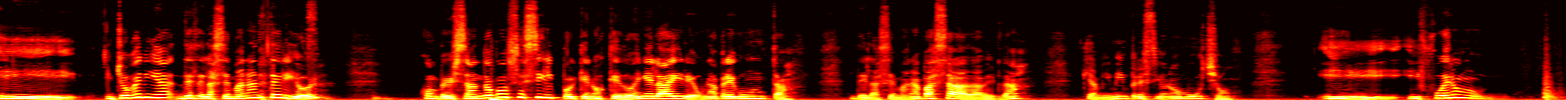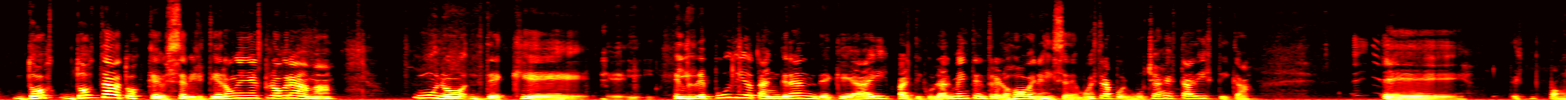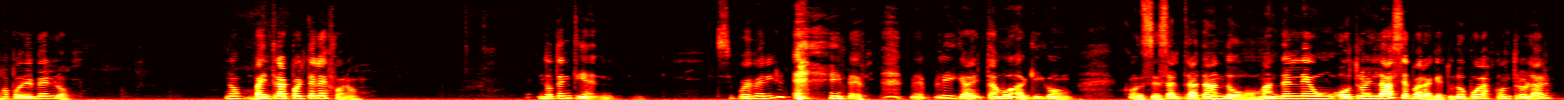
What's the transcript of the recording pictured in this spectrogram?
y yo venía desde la semana anterior conversando con Cecil porque nos quedó en el aire una pregunta de la semana pasada, ¿verdad? Que a mí me impresionó mucho. Y, fueron dos, dos datos que se virtieron en el programa uno, de que el, repudio tan grande que hay, particularmente entre los jóvenes, y se demuestra por muchas estadísticas, eh, vamos a poder verlo. No, va a entrar por teléfono. No te entiendo. Si puedes venir y me, me explica, estamos aquí con, con César tratando, o mándenle un otro enlace para que tú lo puedas controlar.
